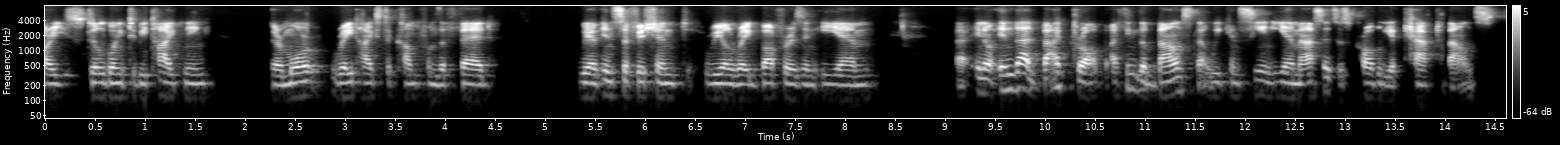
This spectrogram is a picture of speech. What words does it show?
are still going to be tightening. There are more rate hikes to come from the Fed. We have insufficient real rate buffers in EM. Uh, you know, in that backdrop, I think the bounce that we can see in EM assets is probably a capped bounce.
